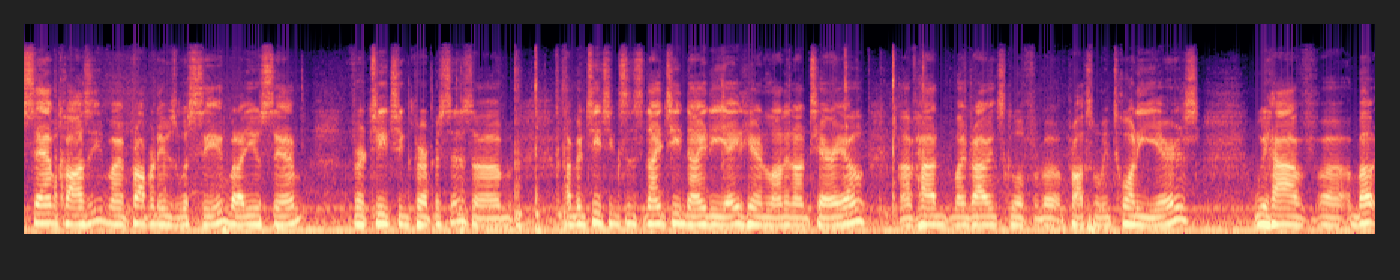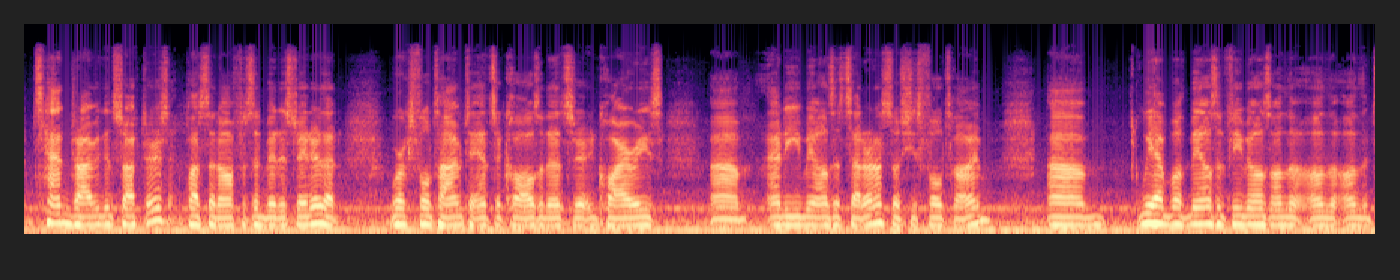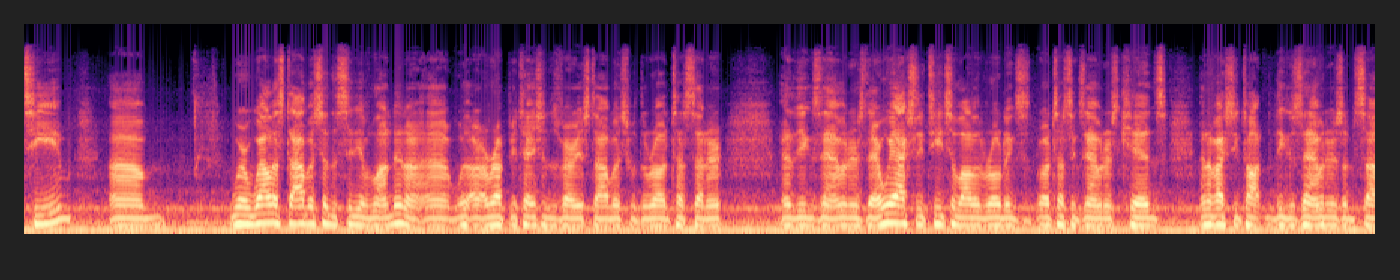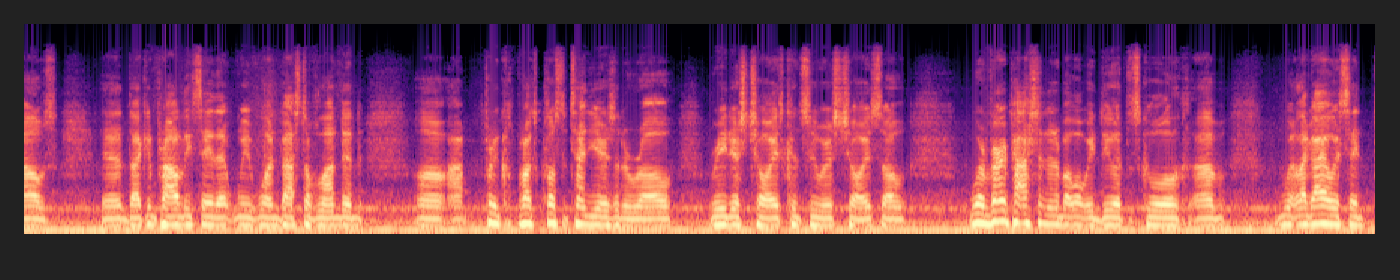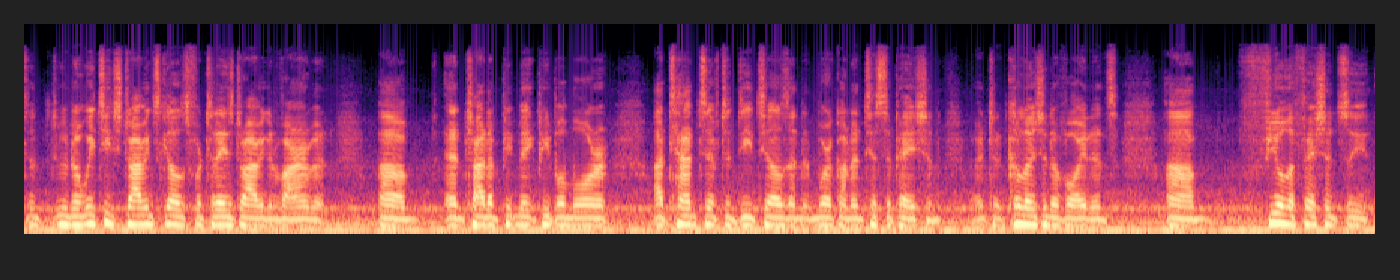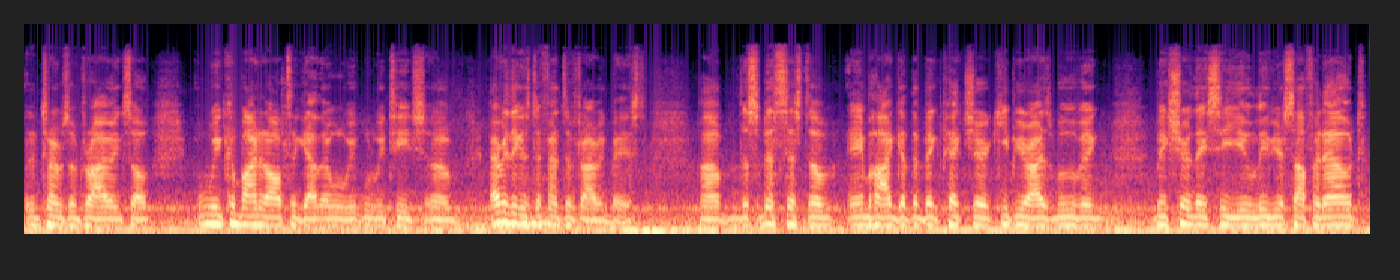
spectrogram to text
is Sam Causey. My proper name is Wasim, but I use Sam for teaching purposes. Um, I've been teaching since 1998 here in London, Ontario. I've had my driving school for approximately 20 years. We have uh, about 10 driving instructors, plus an office administrator that works full-time to answer calls and answer inquiries um, and emails, etc. So she's full-time. Um, we have both males and females on the on the on the team. Um, we're well established in the city of London. Uh, uh our reputation is very established with the road test center and the examiners there. We actually teach a lot of the road, road test examiners kids, and I've actually taught the examiners themselves. And I can proudly say that we've won Best of London uh, uh pretty cl close to 10 years in a row, Reader's Choice, Consumer's Choice. So we're very passionate about what we do at the school. Um, like I always say, you know, we teach driving skills for today's driving environment. Um, and try to make people more attentive to details and work on anticipation, uh, to collision avoidance, um, fuel efficiency in terms of driving. So we combine it all together when we when we teach. Um, everything is defensive driving based. Um, the Smith system, aim high, get the big picture, keep your eyes moving, make sure they see you, leave yourself an out.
